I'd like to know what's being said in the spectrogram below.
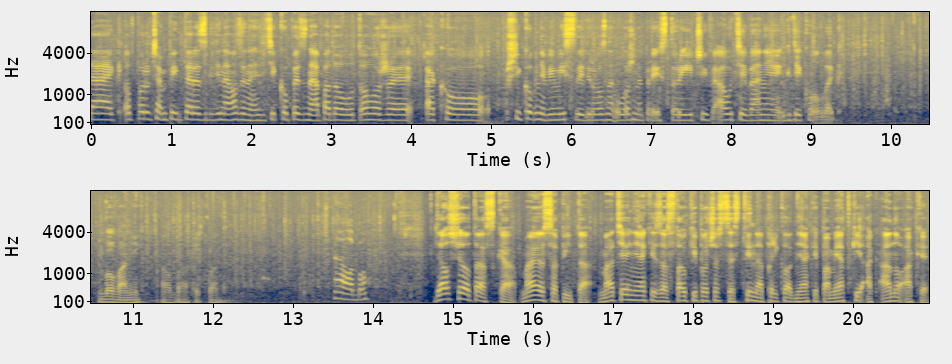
tak odporúčam Pinterest, kde naozaj nájdete kopec nápadov toho, že ako šikovne vymyslieť rôzne úložné priestory, či v aute, vane, kdekoľvek. Vo vani, alebo napríklad. Alebo. Ďalšia otázka. Majo sa pýta, máte aj nejaké zastavky počas cesty, napríklad nejaké pamiatky? Ak áno, aké?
